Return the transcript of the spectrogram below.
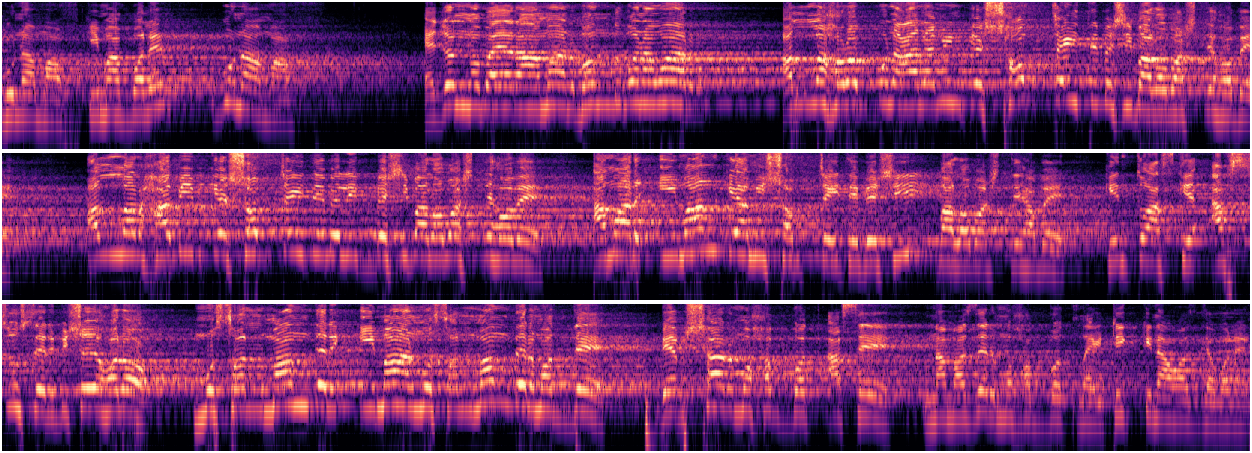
গুনা মাফ। কি মাফ বলেন? গুনা মাফ। এজন্য ভাইয়ারা, আমার বন্ধুগণ আমার, আল্লাহ রব্বুল আলমিনকে সবচাইতে বেশি ভালোবাসতে হবে। আল্লাহর হাবিবকে সবচাইতে বেশি ভালোবাসতে হবে। আমার ইমানকে আমি সবচাইতে বেশি ভালোবাসতে হবে। কিন্তু আজকে আফসুসের বিষয় হলো, মুসলমানদের ইমান মুসলমানদের মধ্যে ব্যবসার মোহব্বত আছে, নামাজের মোহব্বত নাই। ঠিক কিনা আওয়াজ দিয়ে বলেন।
